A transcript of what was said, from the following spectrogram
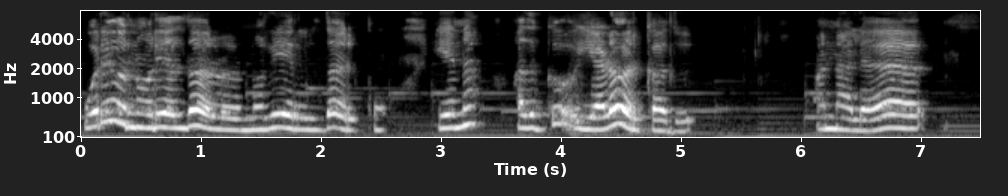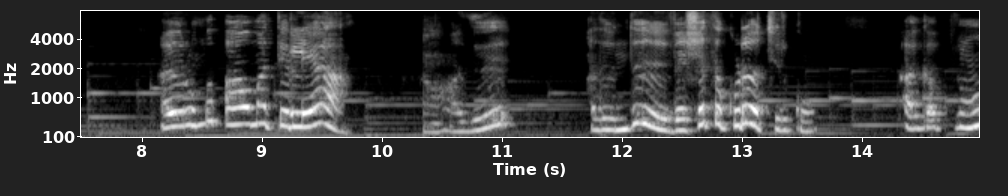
ஒரே ஒரு நுரையல் தான் நுரையீரல் தான் இருக்கும். ஏன்னா அதுக்கு இடம் இருக்காது. அதனால அது ரொம்ப பாவமா தெரியலையா? அது அது வந்து விஷத்தை கூட வச்சிருக்கும். அதுக்கப்புறம்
